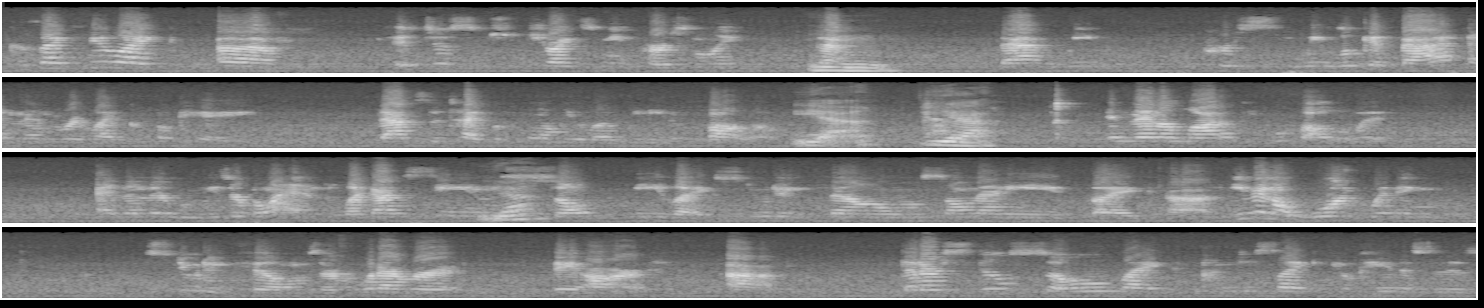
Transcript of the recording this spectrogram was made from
Because I feel like um, it just strikes me personally that Mm, that we pers- we look at that and then we're like, okay, that's the type of formula we need to follow. yeah. Yeah. And then a lot of people follow it, and then their movies are bland. Like I've seen Yeah. so many like student films, so many like uh, even award-winning student films or whatever they are. Um, that are still so like I'm just like okay this is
